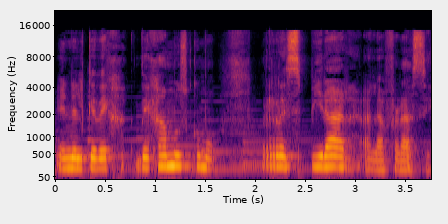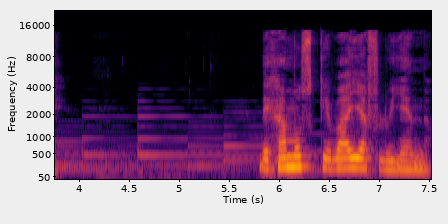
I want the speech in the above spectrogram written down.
en el que dejamos como respirar a la frase. Dejamos que vaya fluyendo.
